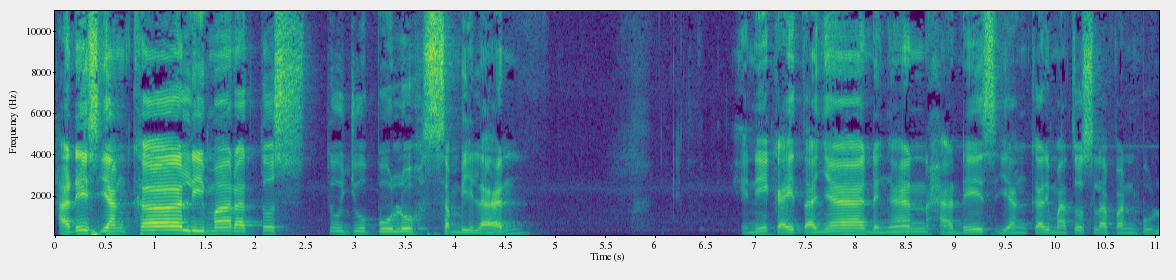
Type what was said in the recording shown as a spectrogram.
Hadis yang ke-579 ini kaitannya dengan hadis yang ke-580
